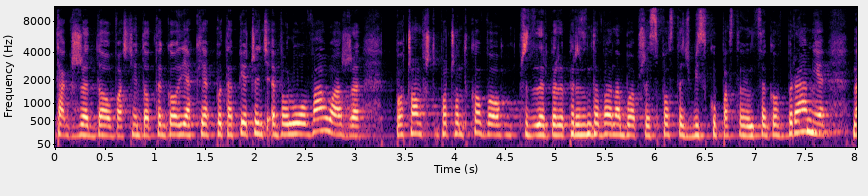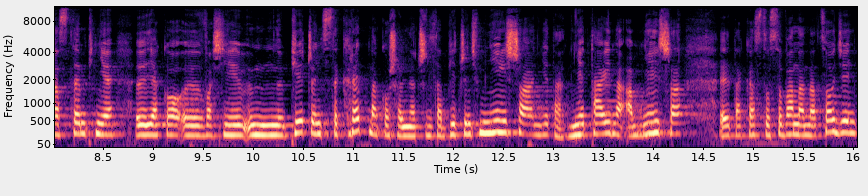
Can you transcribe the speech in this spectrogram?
także do właśnie do tego, jak, jak ta pieczęć ewoluowała, że począt, początkowo pre- prezentowana była przez postać biskupa stojącego w bramie, następnie jako właśnie mm, pieczęć sekretna koszalina, czyli ta pieczęć mniejsza, nie, ta, nie tajna, a mniejsza, y, taka stosowana na co dzień.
